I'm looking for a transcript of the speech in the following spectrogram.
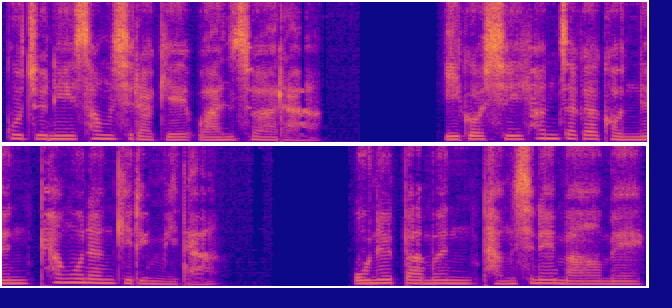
꾸준히 성실하게 완수하라. 이것이 현자가 걷는 평온한 길입니다. 오늘 밤은 당신의 마음에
